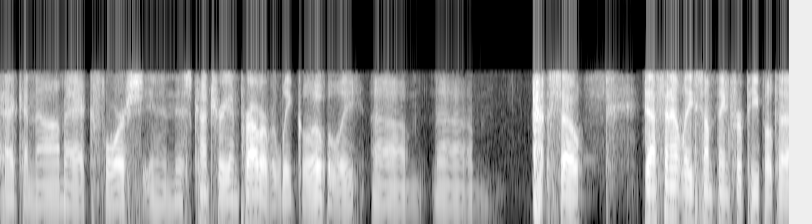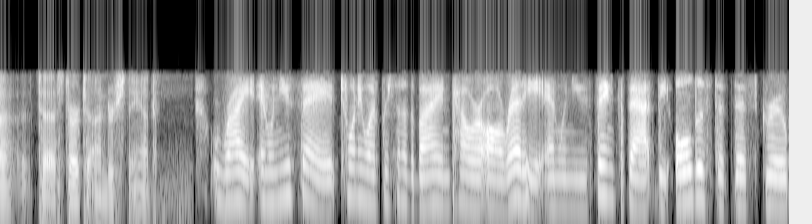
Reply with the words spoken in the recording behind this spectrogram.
economic force in this country and probably globally. Um, um, so definitely something for people to to start to understand. Right. And when you say 21% of the buying power already, and when you think that the oldest of this group,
